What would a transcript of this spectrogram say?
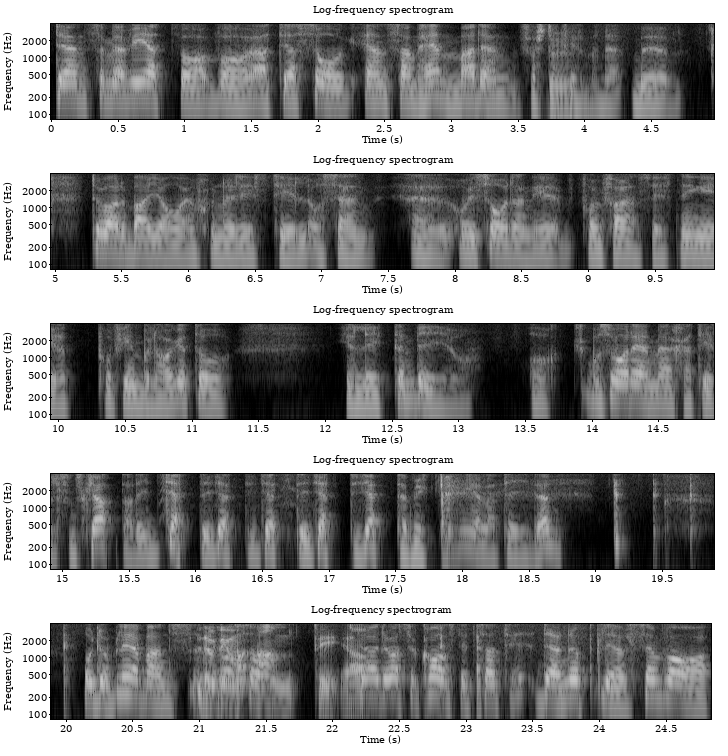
den som jag vet var, var att jag såg Ensam hemma, den första Mm. filmen. Där. Då var det bara jag och en journalist till och sen eh, och vi såg den på en förhandsvisning på filmbolaget då i en liten bio. Och, och så var det en människa till som skrattade jätte, jätte, jätte, jätte, jättemycket hela tiden. Och då blev man... Då var man så- anti. Ja. Ja. det var så konstigt så att den upplevelsen var...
